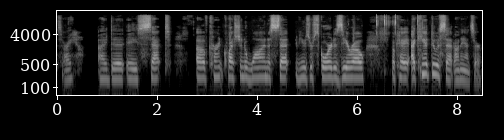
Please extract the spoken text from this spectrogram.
sorry, I did a set of current question to one, a set of user score to zero. Okay, I can't do a set on answer.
